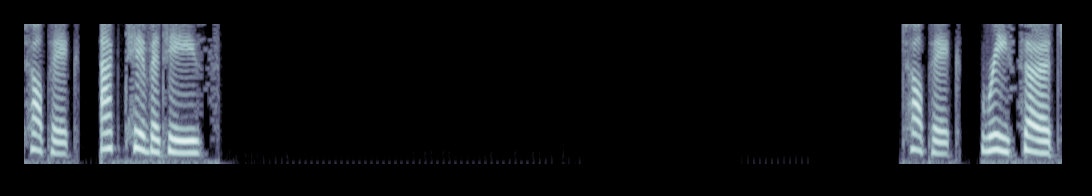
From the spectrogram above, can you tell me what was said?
Topic: Activities. Topic: Research.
